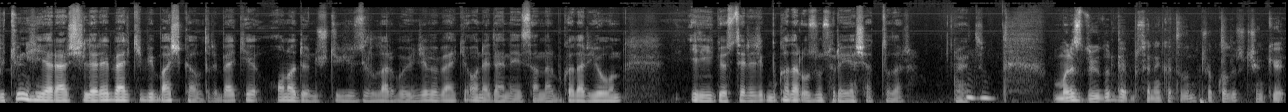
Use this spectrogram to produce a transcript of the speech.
bütün hiyerarşilere belki bir baş kaldırır. Belki ona dönüştü yüzyıllar boyunca ve belki o nedenle insanlar bu kadar yoğun ilgi göstererek bu kadar uzun süre yaşattılar. Evet. Hı hı. Umarız duyulur ve bu sene katılım çok olur. Çünkü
